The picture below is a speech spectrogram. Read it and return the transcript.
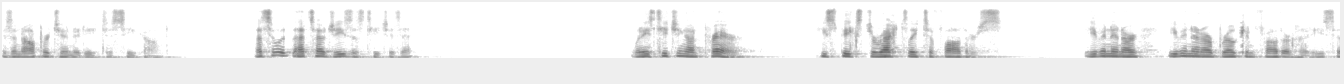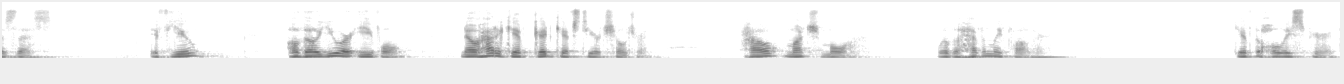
is an opportunity to see God. That's, what, that's how Jesus teaches it. When he's teaching on prayer, he speaks directly to fathers. Even in our, even in our broken fatherhood, he says this If you, although you are evil, know how to give good gifts to your children, how much more will the Heavenly Father give the Holy Spirit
